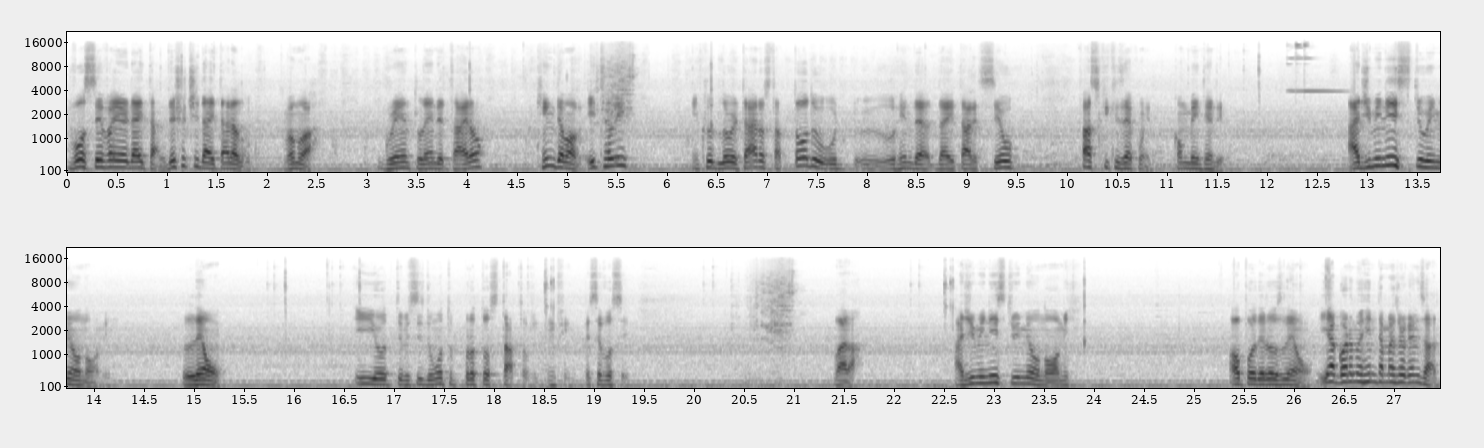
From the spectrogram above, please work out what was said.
Você vai herdar a Itália. Deixa eu te dar a Itália, louco. Vamos lá. Grant Landed Title. Kingdom of Italy. Include Lower Titles. Tá todo o, o reino da, da Itália seu. Faça o que quiser com ele. Como bem entender. Administre em meu nome. Leon. E eu preciso de um outro protostator. Enfim, vai ser você. Vai lá. Administre em meu nome. Ao poderoso Leon. E agora meu reino está mais organizado.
